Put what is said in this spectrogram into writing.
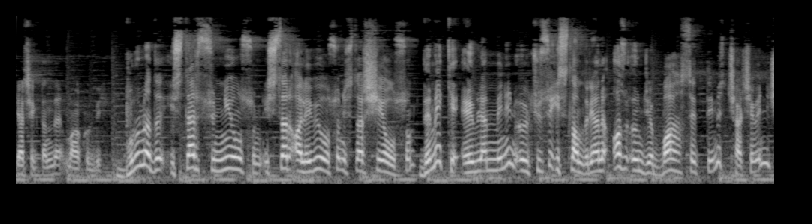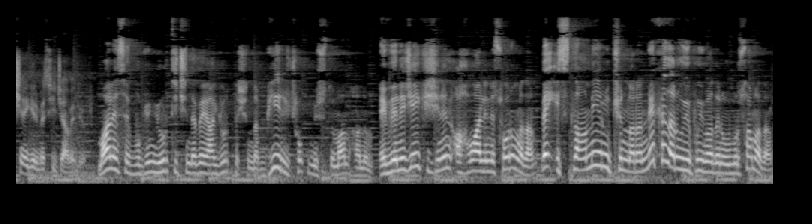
Gerçekten de makul değil. Bunun adı ister Sünni olsun, ister Alevi olsun, ister Şii olsun. Demek ki evlenmenin ölçüsü İslam'dır. Yani az önce bahsettiğimiz çerçevenin içine girmesi icap ediyor. Maalesef bugün yurt içinde veya yurt dışında birçok Müslüman hanım evleneceği kişinin ahvalini sormadan ve İslami rükünlara ne kadar uyup uymadığını umursamadan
